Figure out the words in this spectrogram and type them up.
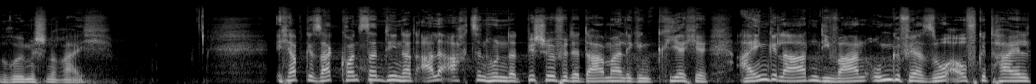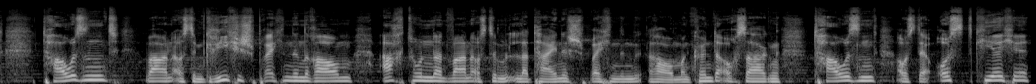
römischen Reich. Ich habe gesagt, Konstantin hat alle 1800 Bischöfe der damaligen Kirche eingeladen. Die waren ungefähr so aufgeteilt. 1000 waren aus dem griechisch sprechenden Raum, 800 waren aus dem lateinisch sprechenden Raum. Man könnte auch sagen 1000 aus der Ostkirche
